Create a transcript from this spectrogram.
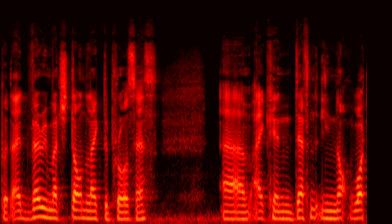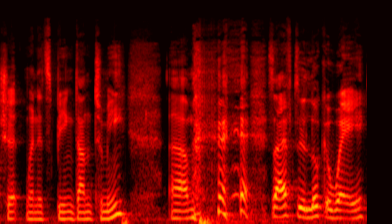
but I very much don't like the process. Um, I can definitely not watch it when it's being done to me. Um, so I have to look away.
